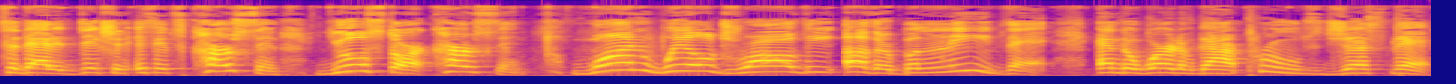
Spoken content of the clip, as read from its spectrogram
to that addiction. If it's cursing, you'll start cursing. One will draw the other. Believe that. And the word of God proves just that.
